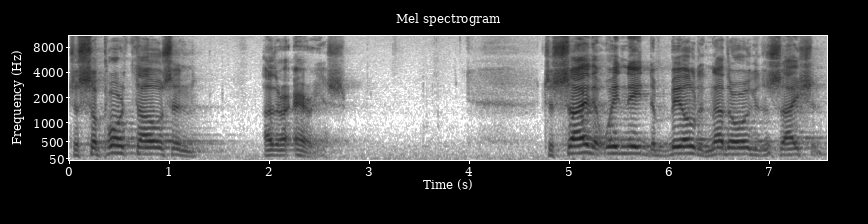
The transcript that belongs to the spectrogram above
to support those in other areas. To say that we need to build another organization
